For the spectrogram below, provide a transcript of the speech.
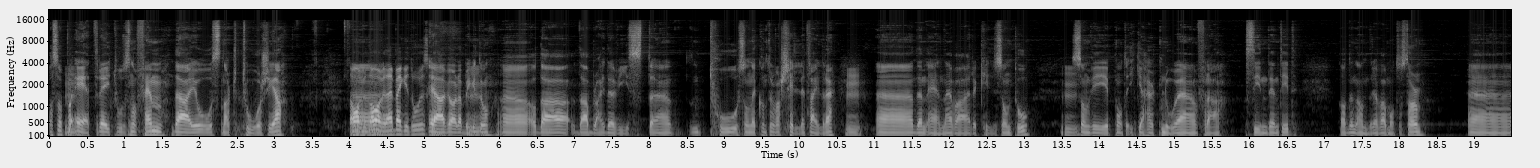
Også på Mm. E3 i 2005. Det er jo snart to år sia. Da, var vi, da var vi der begge to, husker jeg. Ja, vi var der begge Mm. to. Uh, og da, da ble det vist uh, to sånne kontroversielle trailere. Mm. Uh, den ene var Killzone 2, Mm. som vi på en måte ikke har hørt noe fra siden den tid. Og den andre var Motorstorm. Eh,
